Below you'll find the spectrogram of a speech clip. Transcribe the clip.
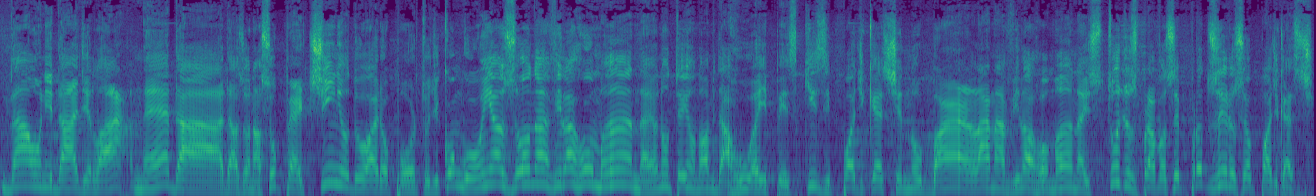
na unidade lá, né, da, da Zona Sul, pertinho do aeroporto de Congonhas, Zona Vila Romana. Eu não tenho o nome da rua aí, pesquise podcast no bar lá na Vila Romana. Estúdios para você produzir o seu podcast.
